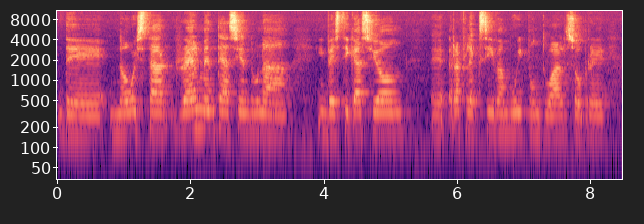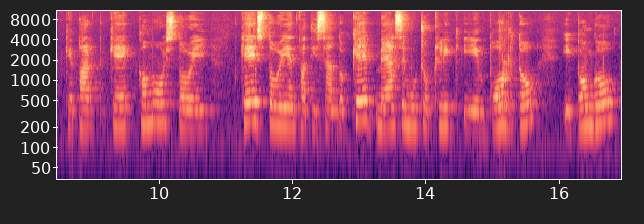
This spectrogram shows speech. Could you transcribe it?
de no estar realmente haciendo una investigación reflexiva muy puntual sobre qué parte, qué, cómo estoy, qué estoy enfatizando, qué me hace mucho clic y importo y pongo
